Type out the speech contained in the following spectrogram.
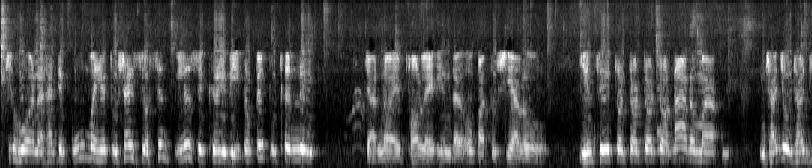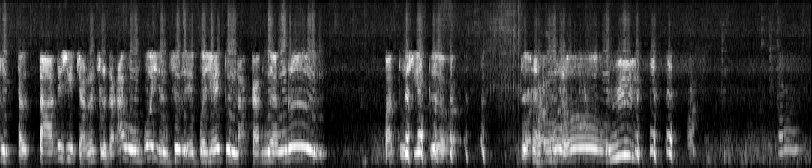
chứ hoa là hai cái cũ mà hiện tu sai sửa sinh lên security tôi biết tu thân nên chả nói phó lệ hiện tại ô bắt tu xia rồi. Yên sư cho cho cho cho đa rồi mà. Chẳng dùng chẳng dùng tự ta cái gì chẳng nó chỉ là ai muốn quay yên sư bây giờ tu nát cả ngang nữa. Bắt tu xia cửa tuột không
